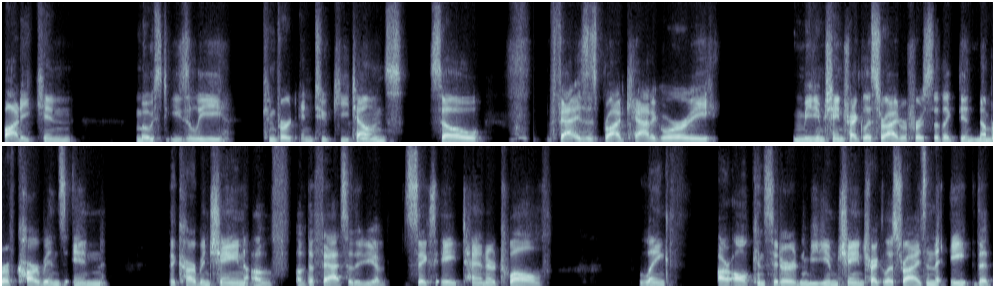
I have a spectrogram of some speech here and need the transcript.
body can most easily convert into ketones. So, fat is this broad category. Medium chain triglyceride refers to like the number of carbons in the carbon chain of of the fat so that you have 6 8 10 or 12 length are all considered medium chain triglycerides. And the eight the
